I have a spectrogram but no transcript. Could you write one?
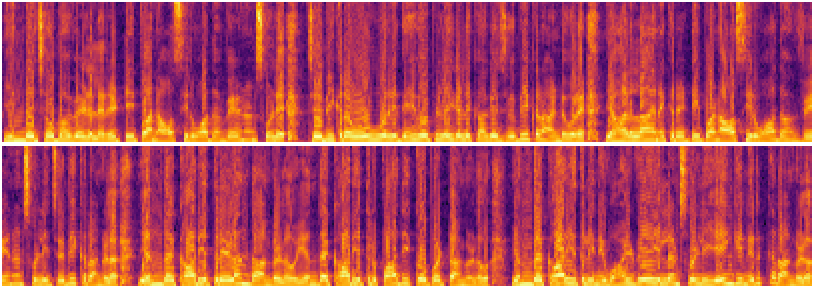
இந்த ஜோப வேளையில ரெட்டிப்பான ஆசீர்வாதம் வேணும்னு சொல்லி ஜெபிக்கிற ஒவ்வொரு தெய்வ பிள்ளைகளுக்காக ஜெபிக்கிற ஆண்டவரே யாரெல்லாம் எனக்கு ரெட்டிப்பான ஆசீர்வாதம் வேணும்னு சொல்லி ஜெபிக்கிறாங்களோ எந்த காரியத்துல இழந்தாங்களோ எந்த காரியத்துல பாதிக்கப்பட்டாங்களோ எந்த காரியத்துல இனி வாழ்வே இல்லைன்னு சொல்லி ஏங்கி நிற்கிறாங்களோ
